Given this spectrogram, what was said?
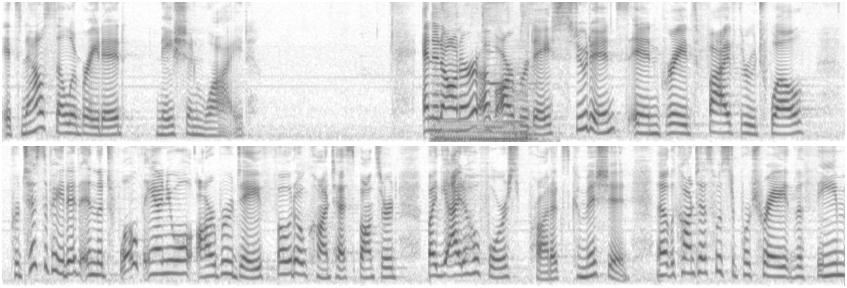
It's now celebrated nationwide. And in honor of Arbor Day, students in grades 5 through 12 participated in the 12th annual Arbor Day photo contest sponsored by the Idaho Forest Products Commission. Now, the contest was to portray the theme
